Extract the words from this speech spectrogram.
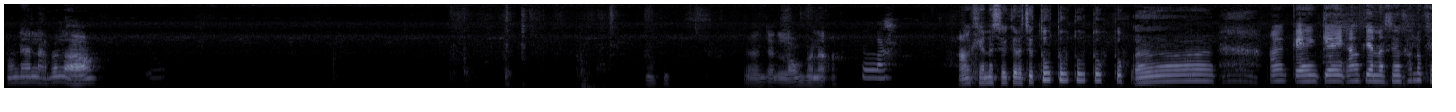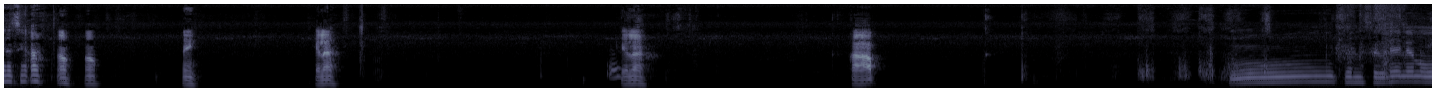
น้องแดนหลับแล้วเหรอเออจะล้มมันนะ La. เอาเขียนหนังสือเขียนหนังสือตุ๊ตุ๊ตุ๊ตุ๊ตุ๊เออเอาเก่งเก่งเอาเขียนหนังสือครับลูกเขียนหนังสือเอาเอาเอานี่เขียนละเขียนละครับอืมเขียนหนังสือได้แล้วหนู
